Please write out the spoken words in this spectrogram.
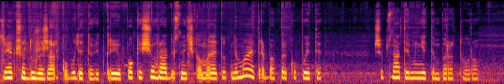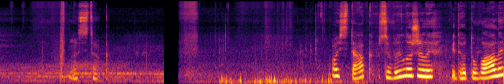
Вже якщо дуже жарко буде, то відкрию. Поки що градусничка в мене тут немає, треба прикупити, щоб знати мені температуру. Ось так. Ось так. Вже виложили, підготували.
